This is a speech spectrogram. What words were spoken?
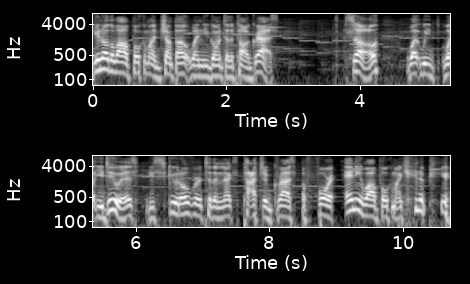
You know the wild Pokemon jump out when you go into the tall grass. So, what we what you do is you scoot over to the next patch of grass before any wild Pokemon can appear.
